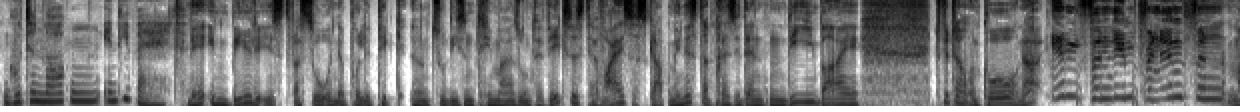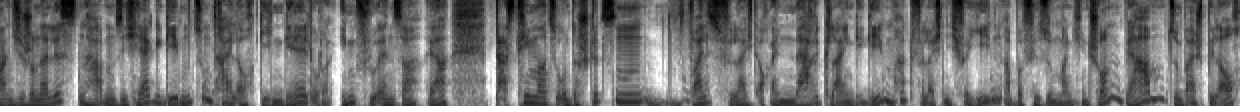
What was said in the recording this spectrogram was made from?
Guten Morgen in die Welt. Wer im Bilde ist, was so in der Politik äh, zu diesem Thema so unterwegs ist, der weiß, es gab Ministerpräsidenten, die bei Twitter und Co. Na, impfen, impfen, impfen. Manche Journalisten haben sich hergegeben, zum Teil auch gegen Geld oder Influencer, ja, das Thema zu unterstützen, weil es vielleicht auch ein Märklein gegeben hat. Vielleicht nicht für jeden, aber für so manchen schon. Wir haben zum Beispiel auch,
